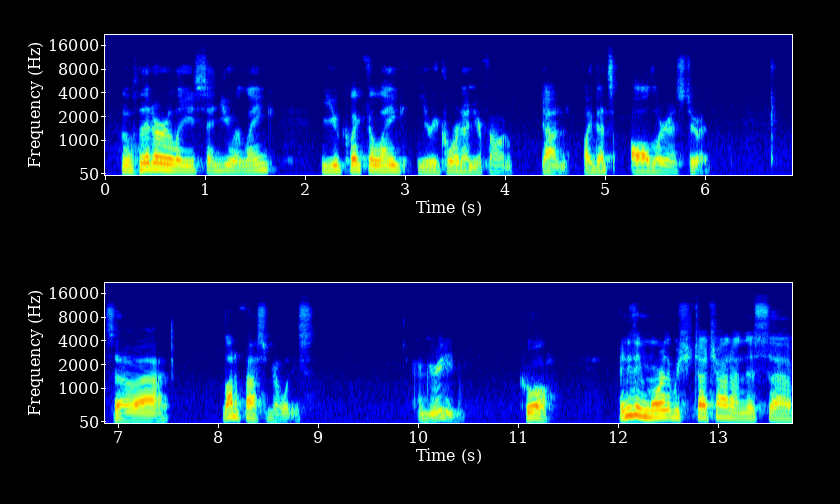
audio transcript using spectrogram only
literally send you a link, you click the link, you record on your phone. Done. Like that's all there is to it. So uh, a lot of possibilities. Agreed. Cool. Anything more that we should touch on on this uh,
